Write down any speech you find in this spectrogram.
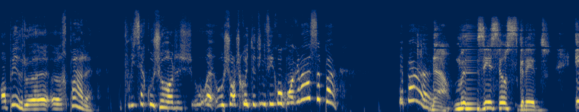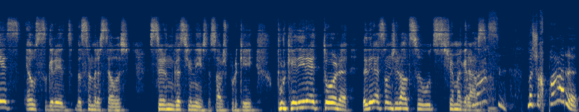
Ó oh Pedro, uh, repara, por isso é que o Jorge, o, o Jorge coitadinho ficou com a graça, pá. Epá. Não, mas esse é o segredo. Esse é o segredo da Sandra Celas ser negacionista, sabes porquê? Porque a diretora da Direção-Geral de Saúde se chama Graça. Graça. Mas repara,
